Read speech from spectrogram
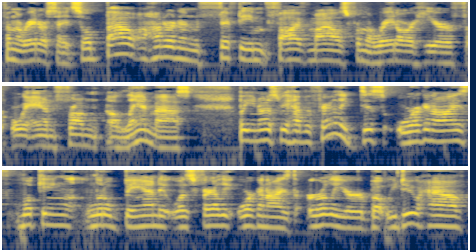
from the radar site. So about 155 miles from the radar here for, and from a landmass. But you notice we have a fairly disorganized looking little band. It was fairly organized earlier, but we do have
